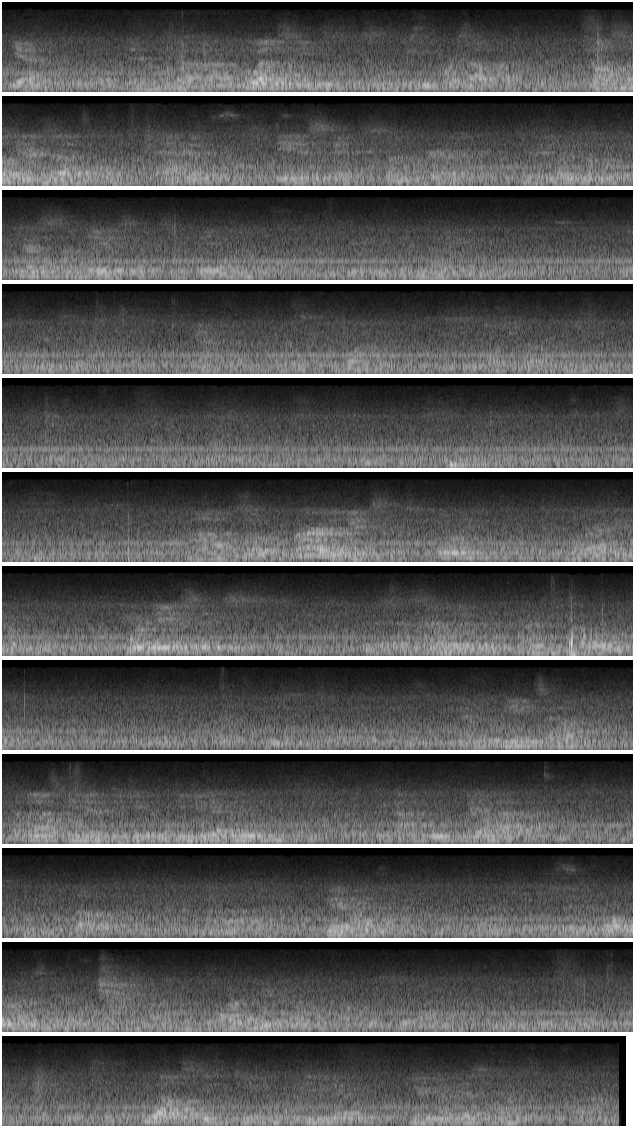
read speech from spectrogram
Yeah. And uh, who else needs this? Just the course outline.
